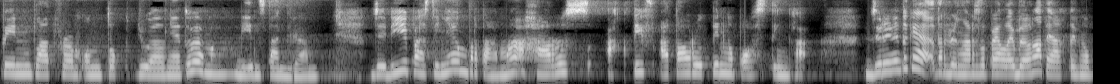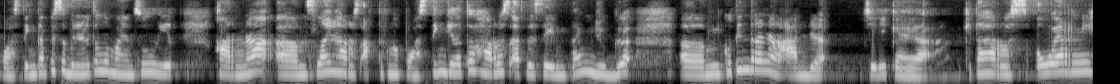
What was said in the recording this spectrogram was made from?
pin platform untuk jualnya itu emang di Instagram. Jadi pastinya yang pertama harus aktif atau rutin ngeposting kak. Jujur ini tuh kayak terdengar sepele banget ya aktif ngeposting, tapi sebenarnya tuh lumayan sulit karena em, selain harus aktif ngeposting, kita tuh harus at the same time juga em, ngikutin tren yang ada. Jadi kayak kita harus aware nih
